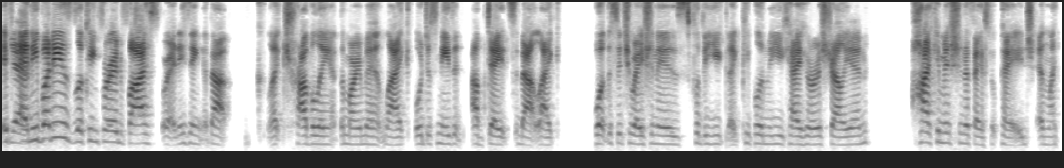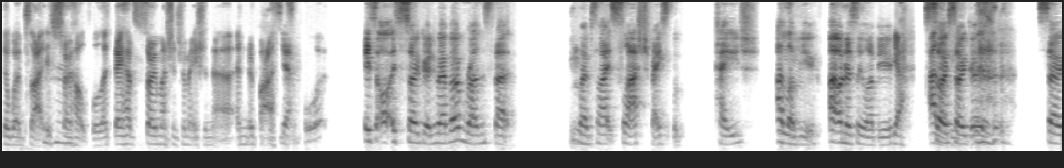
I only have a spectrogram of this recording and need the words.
If Yeah. anybody is looking for advice or anything about like traveling at the moment, like or just needs updates about like what the situation is for the U- like people in the UK who are Australian, High Commissioner Facebook page and like the website is so Mhm. helpful. Like they have so much information there and advice Yeah. and support. it's it's so good. Whoever runs that Mm. website slash Facebook page, I love Mm. you. I honestly love you. Yeah, so so you. good. So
